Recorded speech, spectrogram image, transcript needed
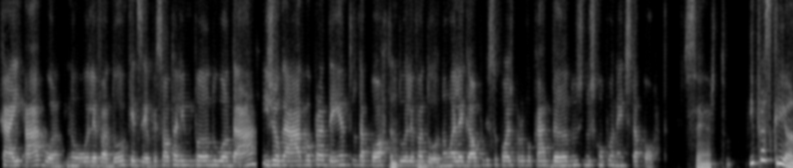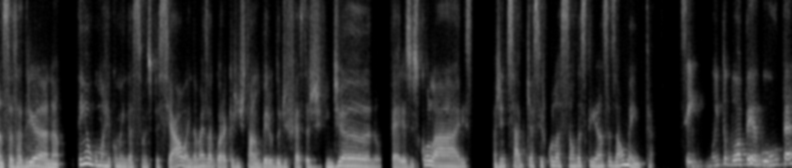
cair água no elevador, quer dizer, o pessoal está limpando o andar e jogar água para dentro da porta do uhum. elevador. Não é legal porque isso pode provocar danos nos componentes da porta. Certo. E para as crianças, Adriana, tem alguma recomendação especial, ainda mais agora que a gente está num período de festas de fim de ano, férias escolares? A gente sabe que a circulação das crianças aumenta. Sim, muito boa pergunta.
